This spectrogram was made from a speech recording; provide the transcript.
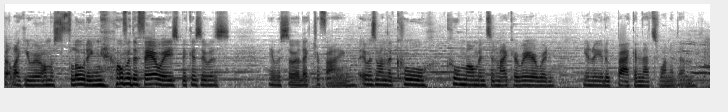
felt like you were almost floating over the fairways because it was, it was so electrifying. It was one of the cool, cool moments in my career when, you know, you look back and that's one of them.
